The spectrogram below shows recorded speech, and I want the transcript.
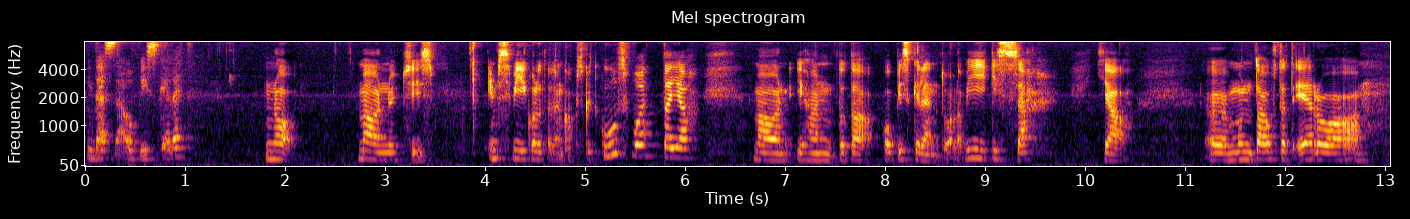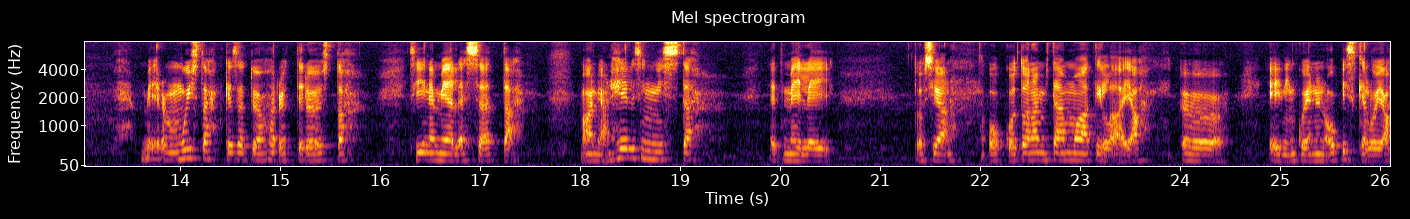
mitä sä opiskelet? No, mä oon nyt siis ensi viikolla 26 vuotta ja Mä oon ihan tota, opiskelen tuolla Viikissä ja ö, mun taustat eroaa meidän muista kesätyöharjoittelijoista siinä mielessä, että mä oon ihan Helsingistä, että meillä ei tosiaan ole kotona mitään maatilaa ja ö, ei niin kuin ennen opiskeluja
